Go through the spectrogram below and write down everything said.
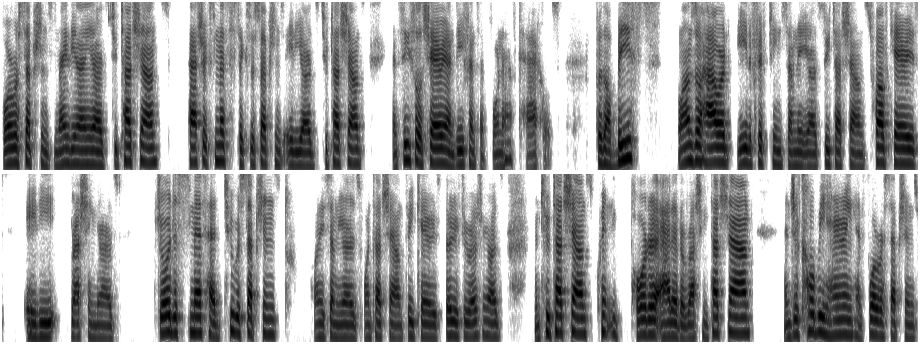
four receptions, 99 yards, two touchdowns. Patrick Smith, six receptions, 80 yards, two touchdowns. And Cecil Sherry on defense had four and a half tackles. For the Beasts, Alonzo Howard, 8 of 15, 78 yards, three touchdowns, 12 carries, 80 rushing yards. Georgia Smith had two receptions, 27 yards, one touchdown, three carries, 33 rushing yards, and two touchdowns. Quinton Porter added a rushing touchdown, and Jacoby Herring had four receptions,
